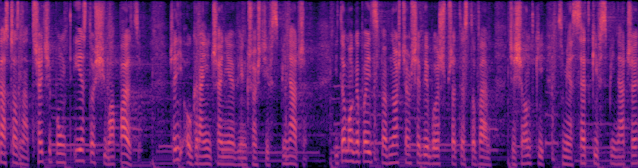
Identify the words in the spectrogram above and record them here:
Teraz czas na trzeci punkt i jest to siła palców, czyli ograniczenie większości wspinaczy. I to mogę powiedzieć z pewnością siebie, bo już przetestowałem dziesiątki, w sumie setki wspinaczy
